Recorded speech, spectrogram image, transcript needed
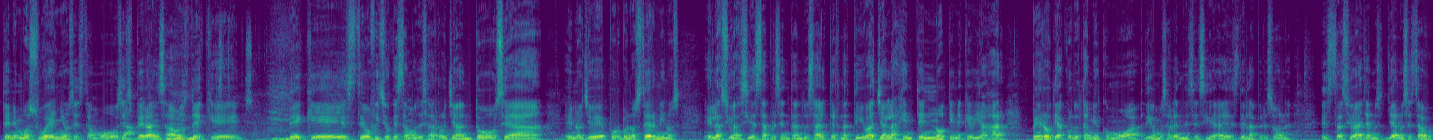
tenemos sueños, estamos esperanzados de que, de que este oficio que estamos desarrollando sea, eh, nos lleve por buenos términos. Eh, la ciudad sí está presentando esa alternativa, ya la gente no tiene que viajar, pero de acuerdo también como a, digamos, a las necesidades de la persona. Esta ciudad ya nos, ya nos está uh,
